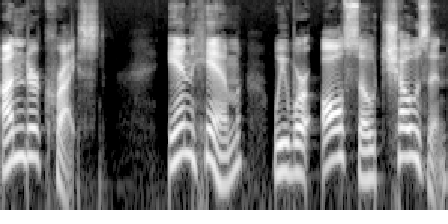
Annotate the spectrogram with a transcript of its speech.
under Christ. In him we were also chosen,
